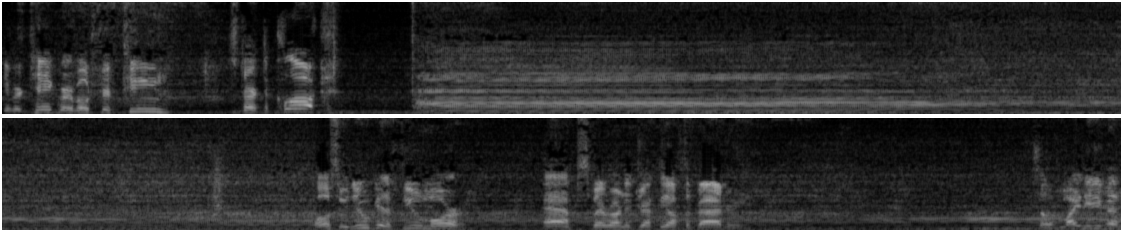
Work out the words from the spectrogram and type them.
Give or take, we're about 15. Start the clock. Oh, so we do get a few more amps by running directly off the battery. So it might even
